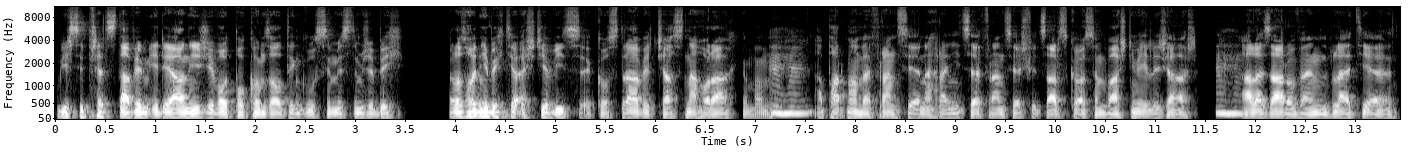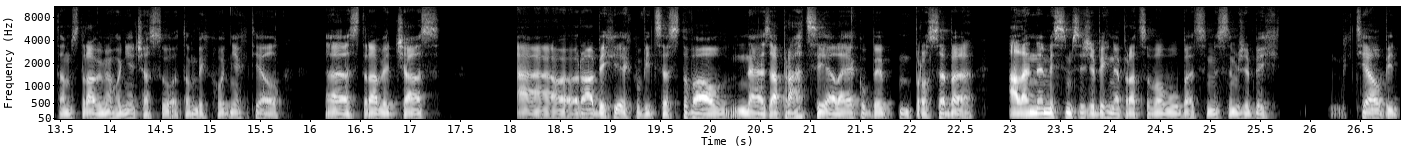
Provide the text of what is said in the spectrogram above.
když si představím ideální život po konzultingu, si myslím, že bych rozhodně bych chtěl ještě víc jako strávit čas na horách. Já mám Mhm, apartmán ve Francii, na hranice Francie a Švýcarsko, já jsem vášnivý lyžář, mhm. ale zároveň v létě tam strávíme hodně času a tam bych hodně chtěl strávit čas. A rád bych jako víc cestoval, ne za práci, ale jakoby pro sebe. Ale nemyslím si, že bych nepracoval vůbec. Myslím, že bych chtěl být,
